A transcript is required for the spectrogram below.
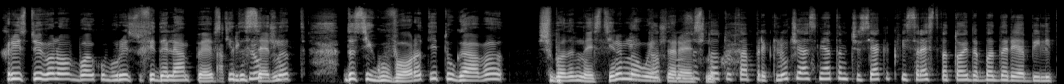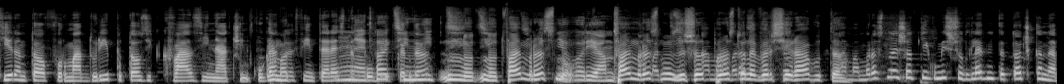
Христо Иванов, Бойко Борисов и Делян Певски, да седнат, да си говорят и тогава ще бъде наистина много е, точно интересно. защото това приключи, аз мятам, че всякакви средства той да бъде реабилитиран този формат, дори по този квази начин, когато Ама, е в интерес на не, публиката. Това е цини, но, но това е мръсно. Вариант. Това е мръсно, ти, защото просто мръсно, не върши работа. Ама мръсно е, защото ти го мислиш от гледната точка на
